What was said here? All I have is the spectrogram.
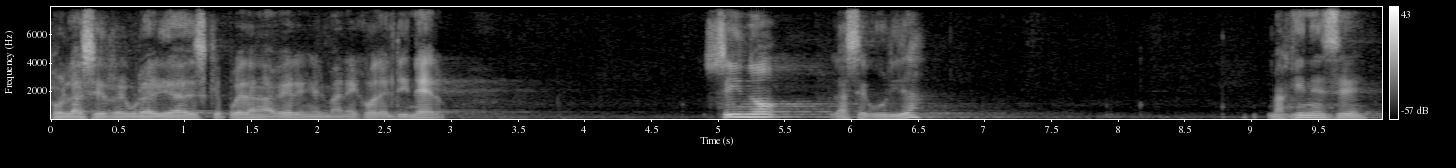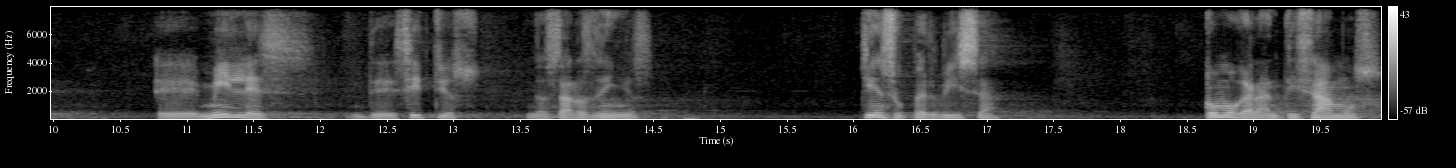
o las irregularidades que puedan haber en el manejo del dinero, sino la seguridad. Imagínense eh, miles de sitios donde están los niños. Quién supervisa, cómo garantizamos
